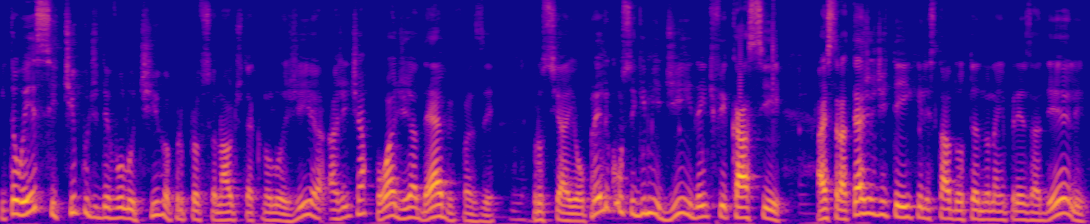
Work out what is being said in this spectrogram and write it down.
Então, esse tipo de devolutiva para o profissional de tecnologia, a gente já pode, já deve fazer para o CIO, para ele conseguir medir, identificar se a estratégia de TI que ele está adotando na empresa dele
